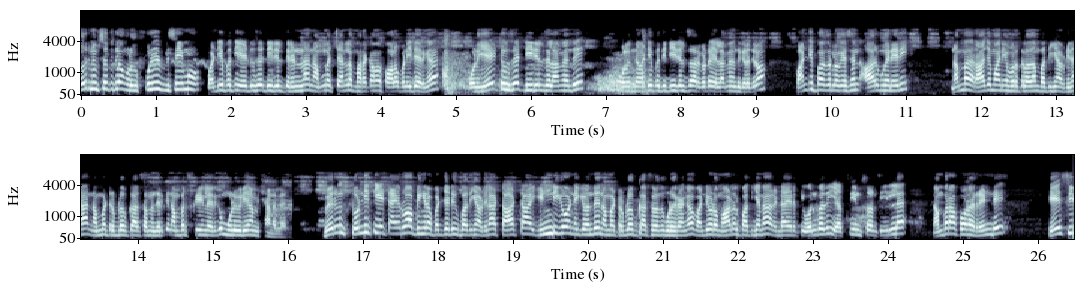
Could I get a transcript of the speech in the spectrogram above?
ஒரு நிமிஷத்துக்குள்ள உங்களுக்கு ஃபுல் விஷயமும் வண்டியை பத்தி ஏ டு சார் டீடைல் தெரியணும்னா நம்ம சேனலை மறக்காம ஃபாலோ பண்ணிட்டே இருங்க. உங்களுக்கு ஏ டு சார் டீடைல்ஸ் எல்லாமே வந்து உங்களுக்கு இந்த வண்டியை பத்தி டீடைல்ஸா இருக்கட்டும் எல்லாமே வந்து கிடைச்சிரும். வண்டி பார்க்குற லொகேஷன் ஆறுமுகநேரி. நம்ம ராஜமானியபுரத்துல தான் பாத்தீங்க அப்படின்னா நம்ம ட்ரிபிள் கார் சம்மந்திருக்கு நம்பர் ஸ்கிரீன்ல இருக்கு முழு வீடியோ நம்ம சேனல்ல வெறும் தொண்ணூத்தி எட்டாயிரம் ரூபா அப்படிங்கிற பட்ஜெட்டுக்கு பாத்தீங்க அப்படின்னா டாடா இண்டிகோ இன்னைக்கு வந்து நம்ம ட்ரிபிள் கார்ஸ்ல வந்து கொடுக்குறாங்க. வண்டியோட மாடல் பாத்தீங்கன்னா ரெண்டாயிரத்தி ஒன்பது எஃப்சி இன்சூரன்ஸ் இல்ல நம்பர் ஆஃப் ஓனர் ரெண்டு. ஏசி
